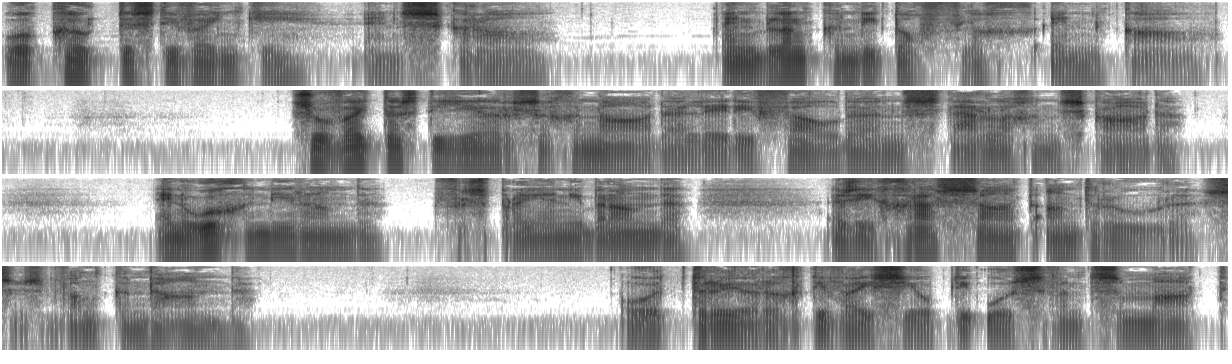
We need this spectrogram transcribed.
O koud is die windjie en skraal en blink in die doflig en kaal. So wyd as die Heer se genade lê die velde in sterlig en skade. En hoog in die rande, versprei in die brande, is die grassaad aan te roere soos winkende hande. O treurig die wysie op die ooswind se maat,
